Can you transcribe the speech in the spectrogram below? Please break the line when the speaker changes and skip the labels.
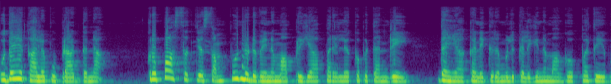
ఉదయకాలపు ప్రార్థన. కృపాసత్య సంపూర్ణుడువైన మా ప్రియ పరలోకపు తండ్రి దయా కనికరములు కలిగిన మా గొప్ప దేవ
